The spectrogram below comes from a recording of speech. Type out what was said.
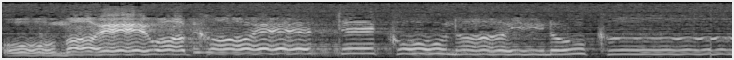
お前は帰ってこないのか。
